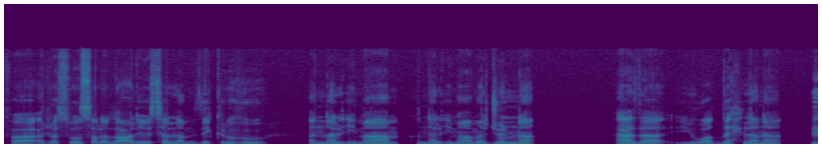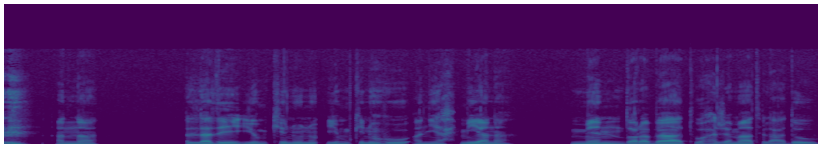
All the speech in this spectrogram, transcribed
فالرسول صلى الله عليه وسلم ذكره أن الإمام أن الإمام جنة هذا يوضح لنا أن الذي يمكنه, يمكنه أن يحمينا من ضربات وهجمات العدو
